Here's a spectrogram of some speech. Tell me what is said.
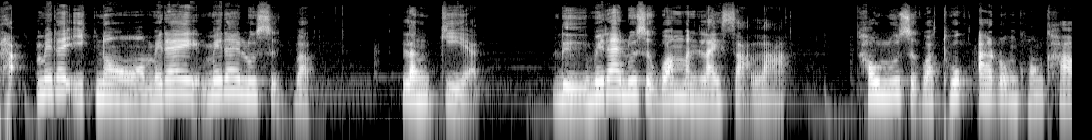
พระไม่ได้อิกนอไม่ได้ไม่ได้รู้สึกแบบรังเกียจหรือไม่ได้รู้สึกว่ามันไร้สาระ เขารู้สึกว่าทุกอารมณ์ของเขา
